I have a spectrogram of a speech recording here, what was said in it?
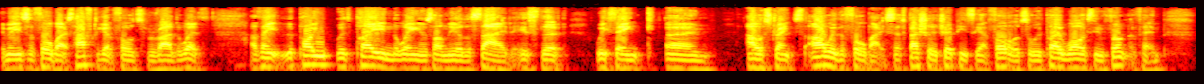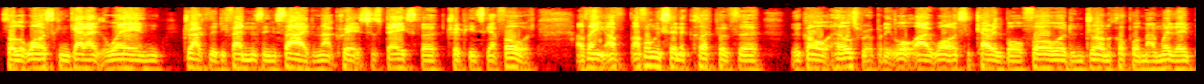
It means the fullbacks have to get forward to provide the width. I think the point with playing the wingers on the other side is that we think um, our strengths are with the fullbacks, especially Trippier to get forward. So we play Wallace in front of him so that Wallace can get out of the way and drag the defenders inside, and that creates a space for Trippier to get forward. I think I've I've only seen a clip of the, the goal at Hillsborough, but it looked like Wallace had carried the ball forward and drawn a couple of men with him,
